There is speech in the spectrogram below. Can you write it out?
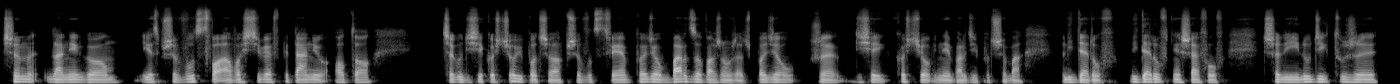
czym dla niego jest przywództwo, a właściwie w pytaniu o to, czego dzisiaj Kościołowi potrzeba w przywództwie, powiedział bardzo ważną rzecz. Powiedział, że dzisiaj Kościołowi najbardziej potrzeba liderów, liderów, nie szefów, czyli ludzi, którzy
